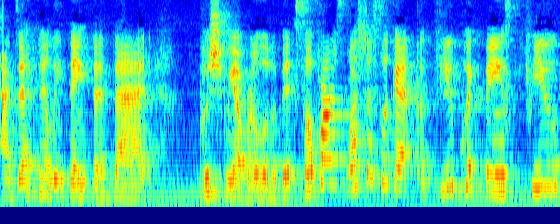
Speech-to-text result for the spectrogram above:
I definitely think that that pushed me over a little bit. So first, let's just look at a few quick things, few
